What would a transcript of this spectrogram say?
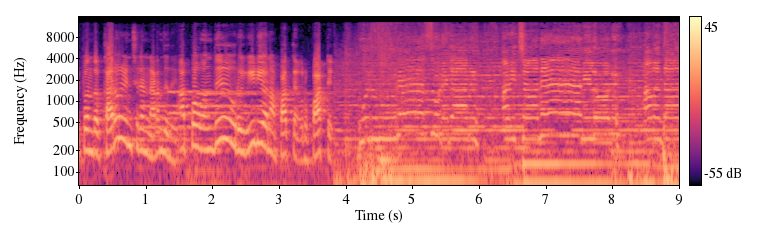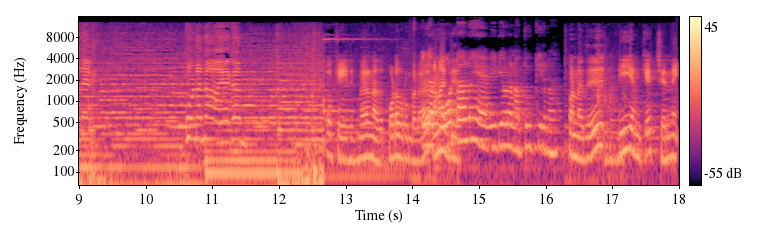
இப்போ இந்த கரூர் இன்சிடென்ட் நடந்தது. அப்போ வந்து ஒரு வீடியோ நான் பார்த்தேன். ஒரு பாட்டு. ஓகே இதுக்கு மேல நான் அதை போட விரும்பல. இல்ல ஆனா இது போட்டாலும் என் வீடியோல நான் தூக்கிடுவேன் பண்ணது டிஎம்கே சென்னை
